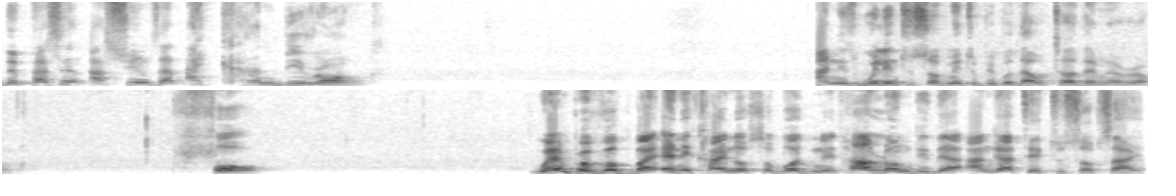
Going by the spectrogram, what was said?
the person assumes that I can be wrong and is willing to submit to people that will tell them they're wrong. Four, when provoked by any kind of subordinate, how long did their anger take to subside?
